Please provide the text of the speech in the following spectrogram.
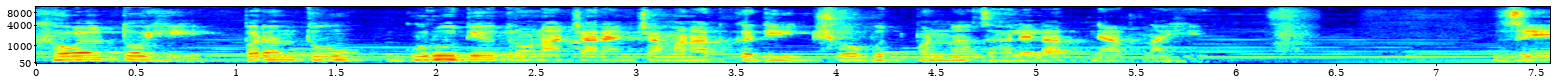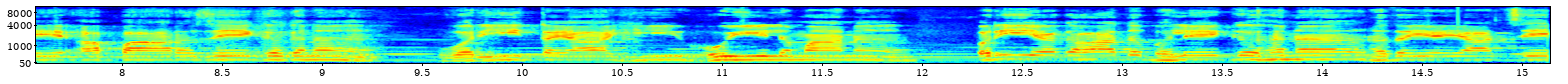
खवळतोही परंतु गुरुदेव द्रोणाचार्यांच्या मनात कधी क्षोभ उत्पन्न झालेला ज्ञात नाही. जे अपार जे गगन वरी तया ही होईल मान परी अगाध भले गहन हृदय याचे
